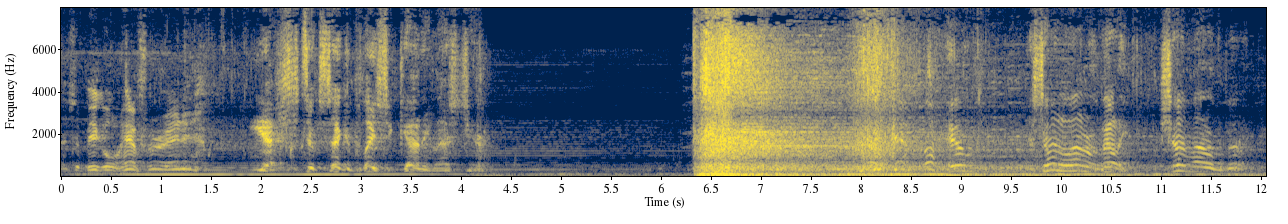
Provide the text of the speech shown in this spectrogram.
That's a big old heifer, ain't it? Yes, she took second place in county last year. Shine a light on the belly. Shine a light on the belly.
